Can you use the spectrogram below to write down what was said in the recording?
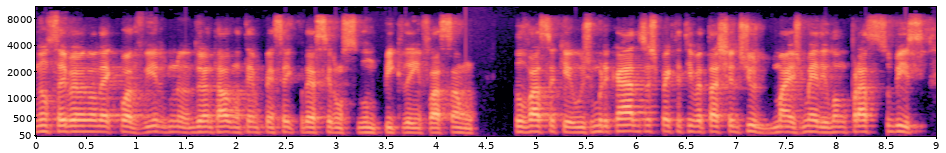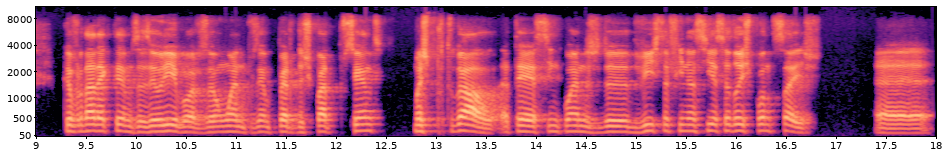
não sei bem onde é que pode vir, durante algum tempo pensei que pudesse ser um segundo pico da inflação levasse a quê? Os mercados, a expectativa de taxa de juros de mais médio e longo prazo subisse. Porque a verdade é que temos as Euribors a um ano, por exemplo, perto dos 4%, mas Portugal, até 5 anos de, de vista, financia-se a 2,6%. Uh,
